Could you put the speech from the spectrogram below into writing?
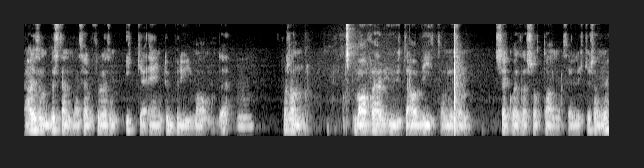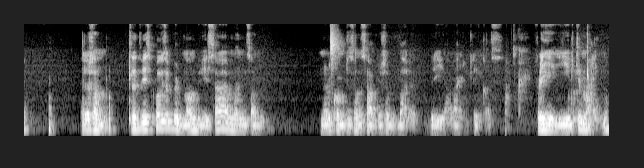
Jeg har liksom bestemt meg selv for å liksom ikke egentlig bry meg om det. Mm. For sånn Hva får jeg ut av å vite om liksom Sjekk om jeg har slått dama si eller ikke, skjønner du? Eller sånn Til et visst punkt så burde man bry seg, men sånn Når det kommer til sånne saker, så bare bryr jeg meg egentlig ikke, altså. For det gir- ikke meg noe.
